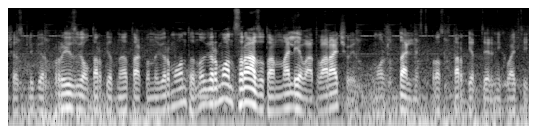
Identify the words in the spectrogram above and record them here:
Сейчас Клибер произвел торпедную атаку на Вермонта. Но Вермонт сразу там налево отворачивает. Может дальности просто торпед теперь не хватить.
